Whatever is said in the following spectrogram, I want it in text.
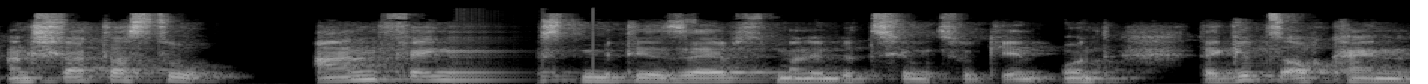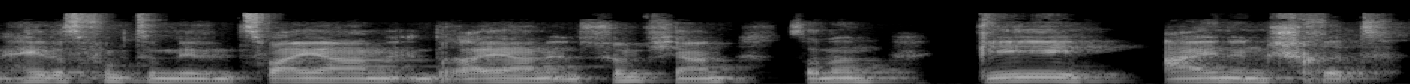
anstatt dass du anfängst, mit dir selbst mal in Beziehung zu gehen. Und da gibt es auch keinen, hey, das funktioniert in zwei Jahren, in drei Jahren, in fünf Jahren, sondern geh einen Schritt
